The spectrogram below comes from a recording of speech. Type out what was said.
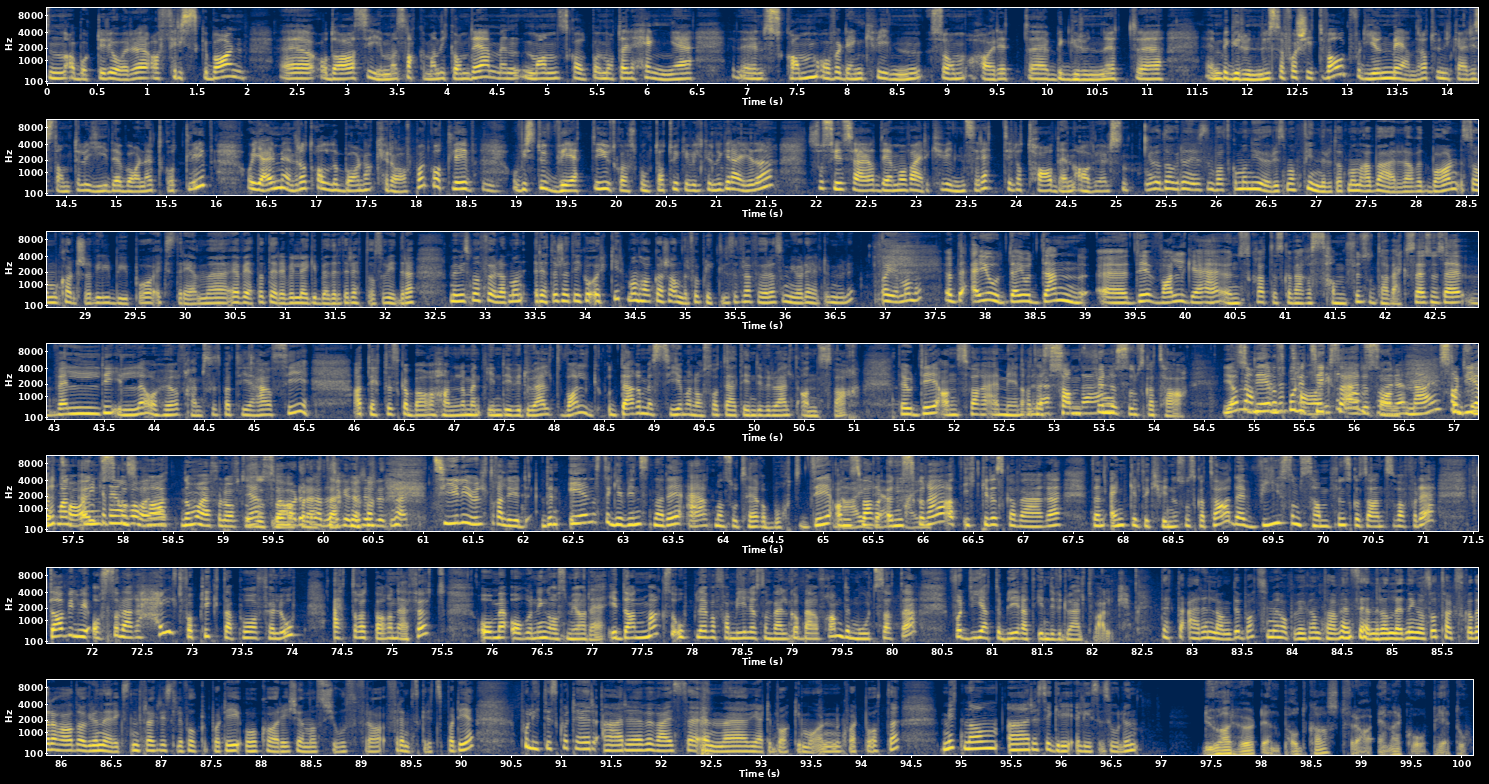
000 aborter i året av friske barn. Eh, og da man, snakker man ikke om det, men man skal på en måte henge en skam over den kvinnen som har et eh, begrunnet, eh, en begrunnelse for sitt valg, fordi hun mener at hun ikke er i stand til å gi det barnet et godt liv. Og jeg mener at alle barn har krav på et godt liv. Og hvis du vet i utgangspunktet at du ikke vil kunne greie det, så syns jeg at det må være kvinnens rett til å ta den avgjørelsen. Ja, Dagrun Eriksen, hva skal man gjøre hvis man finner ut at man er bærer av et barn som kanskje vil by på ekstreme Jeg vet at dere vil legge bedre til rette osv., men hvis man føler at man rett og slett ikke orker, man har kanskje andre forpliktelser fra før av som gjør det helt umulig, hva gjør man da? Ja, det, er jo, det, er jo, den, eh, det valget jeg ønsker at det skal være samfunn som tar vekk. Så jeg syns det er veldig ille å høre Fremskrittspartiet her si at dette skal bare handle om en individuelt valg. Og dermed sier man også at det er et individuelt ansvar. Det er jo det ansvaret jeg mener at det er, det er sånn samfunnet som skal ta. Ja, men deres politikk så er det sånn. Nei, Fordi at man ønsker å ha Nå må jeg få lov til å svare på dette. Tidlig ultralyd. Den eneste gevinsten av det er at man sorterer bort. Det ansvaret Nei, det ønsker jeg at ikke det skal være den enkelte kvinne som skal ta. Det er vi som samfunn skal ta ansvar for det. Da vil vi også være helt forplikta på å følge opp etter at barnet er født, og med ordninger som gjør det. I Danmark så opplever familier som velger å bære fram, det motsatte, fordi at det blir et individuelt valg. Dette er en lang debatt som jeg håper vi kan ta ved en senere anledning også. Takk skal dere ha, Dagrun Eriksen fra Kristelig Folkeparti og Kari Kjønaas Kjos fra Fremskrittspartiet. Politisk kvarter er ved veis ende. Vi er tilbake i morgen kvart på åtte. Mitt navn er Sigrid Elise Solund. Du har hørt en podkast fra NRK P2.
